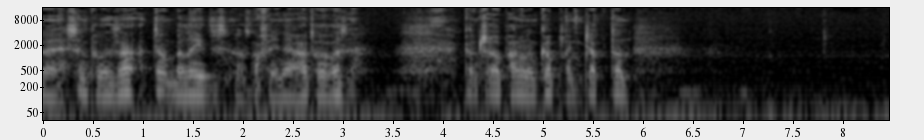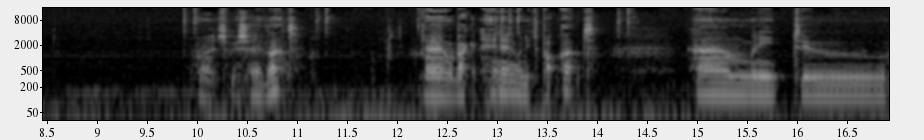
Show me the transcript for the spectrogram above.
Uh, simple as that. I don't believe there's, there's nothing in there at all, is there? Control panel and coupling, job done. Right, so we save that. And we're back in here, we need to pop that and um, we need to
